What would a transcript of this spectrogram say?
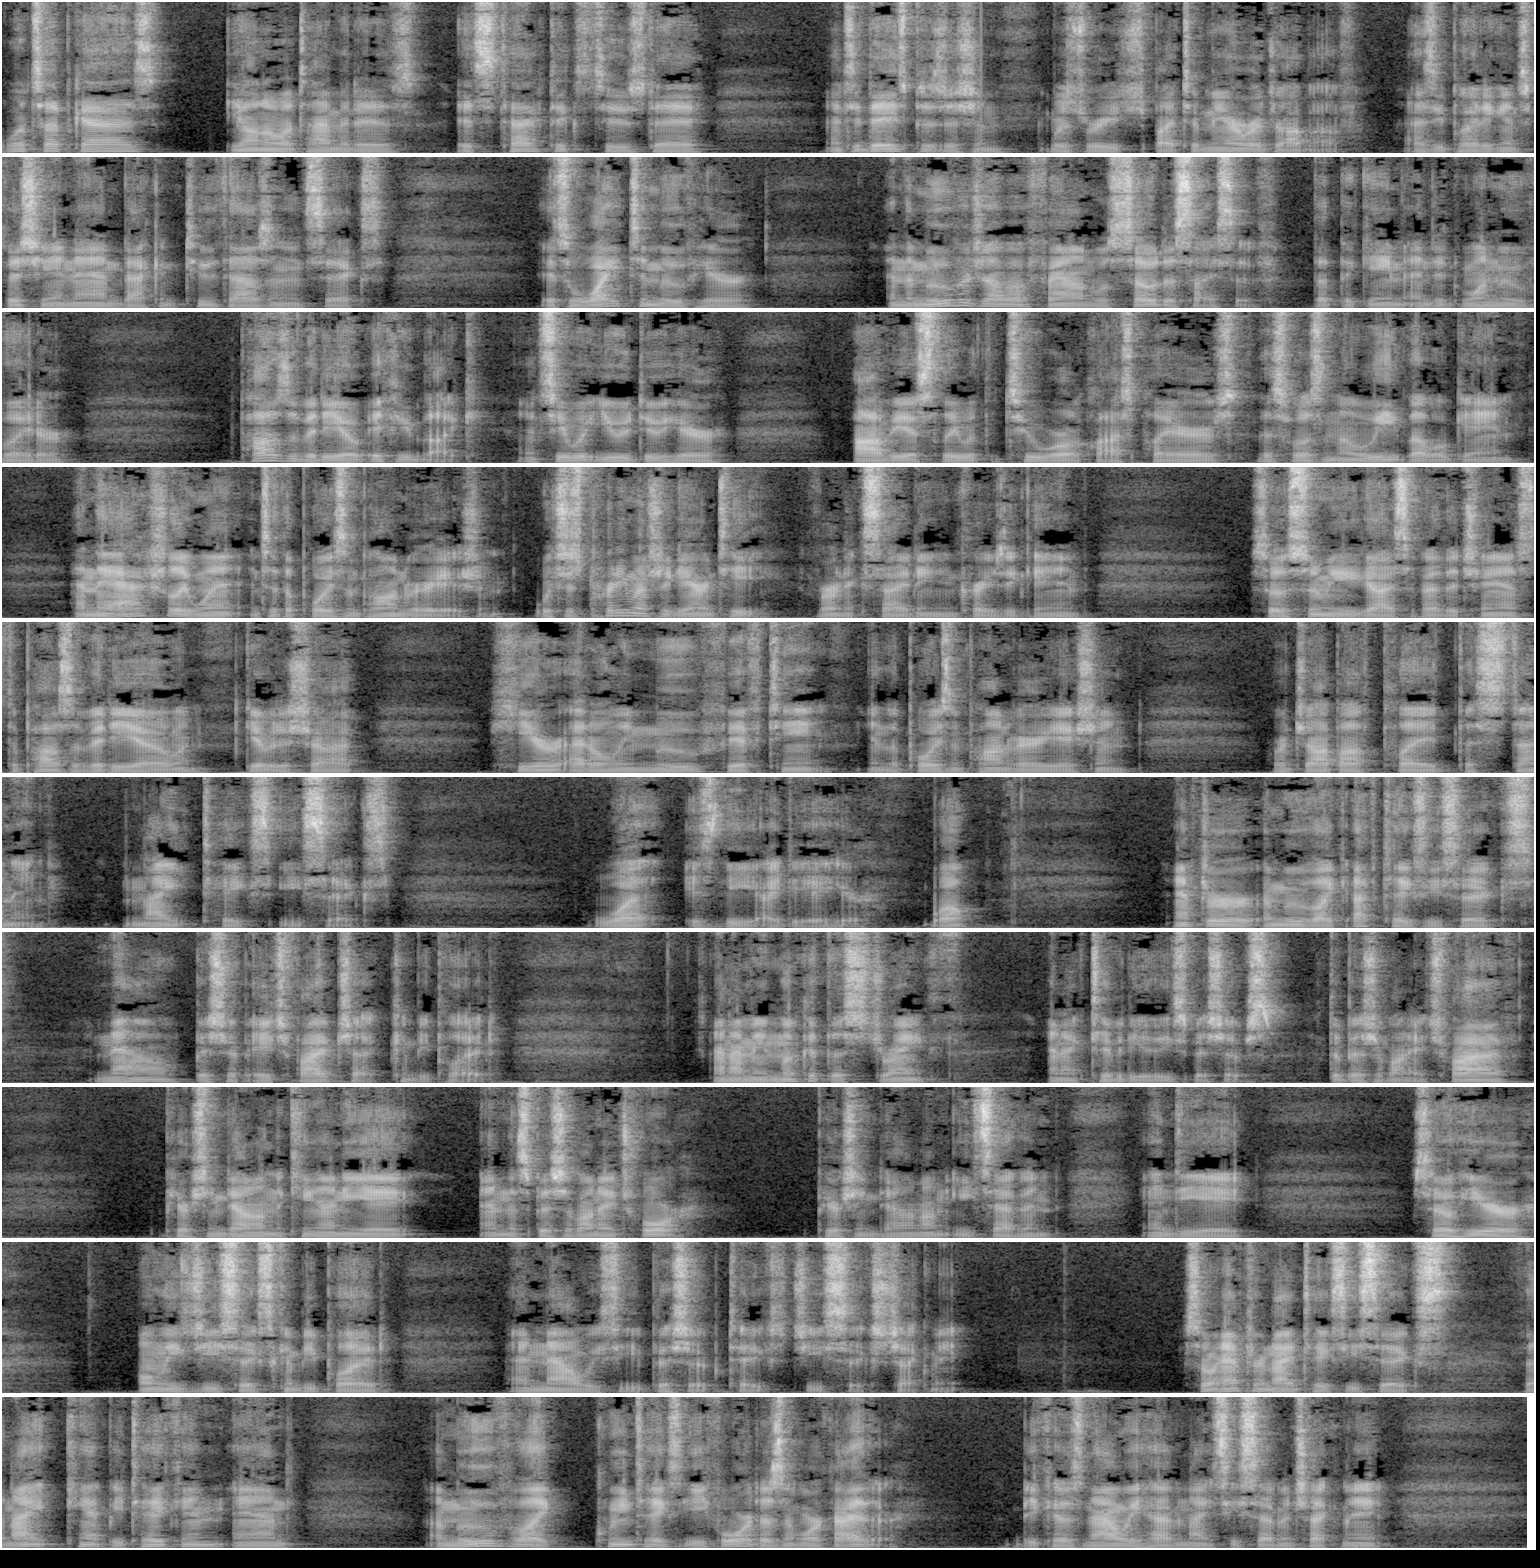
What's up, guys? Y'all know what time it is. It's Tactics Tuesday, and today's position was reached by Teimour Radjabov as he played against Vishy Anand back in 2006. It's white to move here, and the move Radjabov found was so decisive that the game ended one move later. Pause the video if you'd like and see what you would do here. Obviously, with the two world class players, this was an elite level game, and they actually went into the poison pawn variation, which is pretty much a guarantee for an exciting and crazy game. So, assuming you guys have had the chance to pause the video and give it a shot, here at only move 15 in the poison pawn variation, Radjabov played the stunning knight takes e6. What is the idea here? Well, after a move like f takes e6, now bishop h5 check can be played. And I mean, look at the strength and activity of these bishops. The bishop on h5, piercing down on the king on e8, and this bishop on h4, piercing down on e7 and d8. So here, only g6 can be played, and now we see bishop takes g6 checkmate. So after knight takes e6, the knight can't be taken, and a move like queen takes e4 doesn't work either, because now we have knight c7 checkmate,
